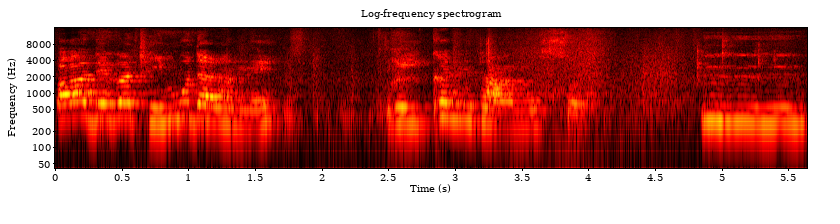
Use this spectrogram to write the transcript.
아, 내가 잘못 알았네. 내가 이 칸을 다 안 했어. 으으으.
